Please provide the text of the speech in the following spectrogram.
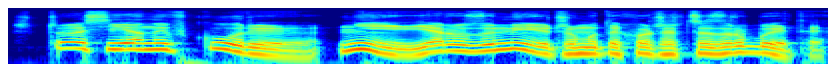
Щось я не вкурюю. Ні, я розумію, чому ти хочеш це зробити.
